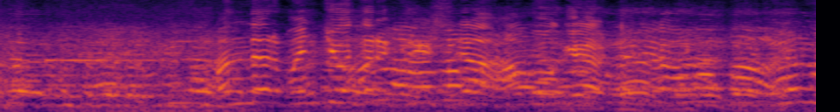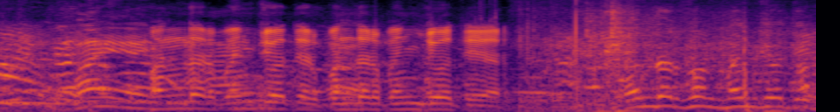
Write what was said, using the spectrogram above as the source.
પંદર પંચોતેર કૃષ્ણ આમો ગેટ પંદર પંચોતેર પંદર પંચોતેર પંદરસો પંચોતેર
